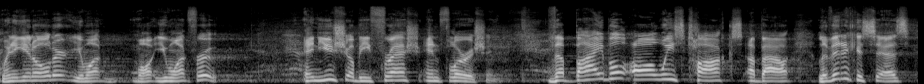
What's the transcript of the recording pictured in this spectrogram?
When you get older you want you want fruit and you shall be fresh and flourishing the bible always talks about leviticus says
